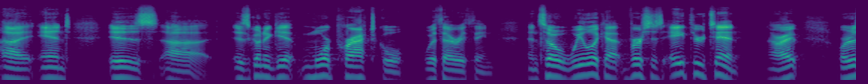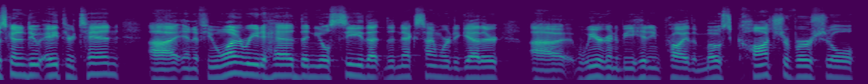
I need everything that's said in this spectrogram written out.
uh, and is, uh, is going to get more practical with everything. And so we look at verses 8 through 10. All right? We're just going to do 8 through 10. Uh, and if you want to read ahead, then you'll see that the next time we're together, uh, we are going to be hitting probably the most controversial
